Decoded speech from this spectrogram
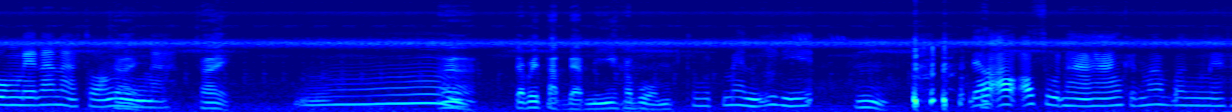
รงๆเลยนะน่ะสองหนึ่งนะใช่อืมอ่าจะไปตัดแบบนี้ครับผม สูตรแม่นอีดี อืมเดี๋ยวเอาเอาสูตรหาหางขึ้นมาเบิ่งเนี่ย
